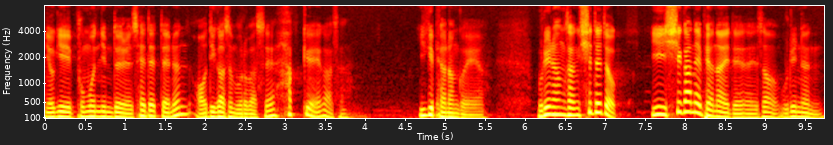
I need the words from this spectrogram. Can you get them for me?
여기 부모님들 세대 때는 어디 가서 물어봤어요? 학교에 가서. 이게 변한 거예요. 우리는 항상 시대적 이 시간의 변화에 대해서 우리는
